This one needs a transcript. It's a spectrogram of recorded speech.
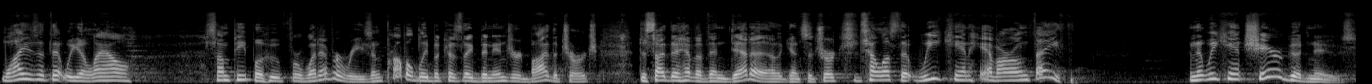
Why is it that we allow some people who, for whatever reason, probably because they've been injured by the church, decide they have a vendetta against the church to tell us that we can't have our own faith and that we can't share good news?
